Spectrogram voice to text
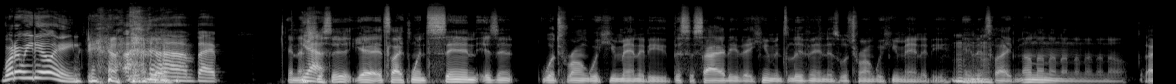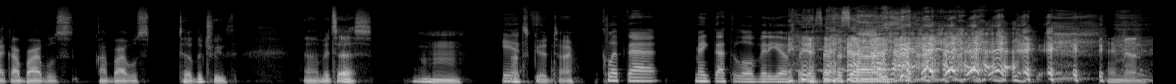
what are we doing? Yeah. um, but and that's Yeah. just it yeah it's like when sin isn't what's wrong with humanity the society that humans live in is what's wrong with humanity and it's like no no no no no no no no like our bibles our bibles tell the truth um, it's us Mm-hmm. That's it's- good, time. Clip that. Make that the little video for this episode. Amen.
